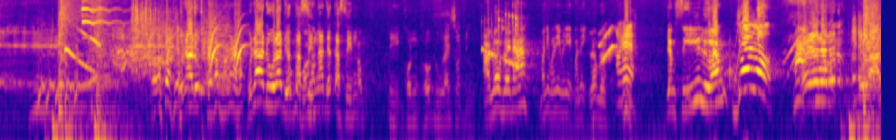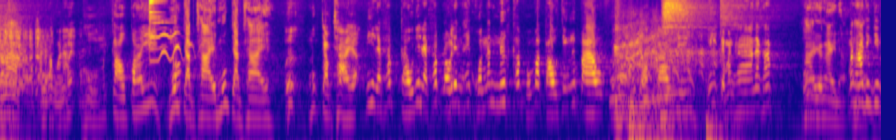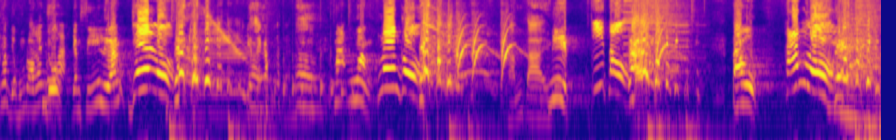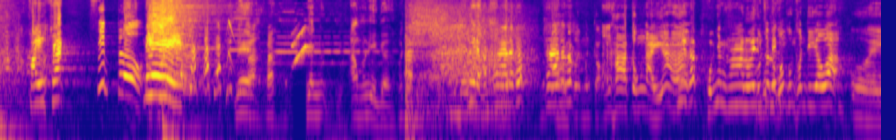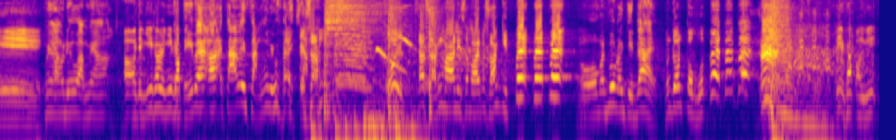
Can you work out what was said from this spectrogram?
หัวหน้าดูเดี๋ยวครับหัวหน้าครับหัวหน้าดูแล้วเดี๋ยวผมขอตัดสินครันะบเดี๋ยวตัดสินนี่คนเขาดูไลฟ์สดอยู่ อ่าเริ่มเลยนะ มานี่มานี่มานี่มานี่เริ่มเลยโอเคอย่างสีเหลือง เยลโล่ มาก เดี๋ยวเดี๋ยวเดี๋ยวเดี๋ยวโบราณมาก อะไรครับหัวหน้า ไม่โอ้โห มันเก่าไปมุกจับชาย มุกจับชาย เอ้ยมุกจับชายอะนี่แหละครับเก่านี่แหละครับ เราเล่นให้คนนั้นนึกครับ ผมว่าเก่าจริงหรือเปล่าเก่าจริงนี่แต่มันฮานะครับอ่ายังไงเนี่ยมันฮาจริงๆครับ เดี๋ยวผมลองเล่นดูอย่างสีเหลือง yellow เห็นไหมครับเออมะม่วง mango ขำตาย มีด อีโตเตาฮังโล ไฟแช็กซิป โลนี่นี่ปะยังเอามันอีกเหรอนี่แหละครับฮานะครับฮานะครับมันเก่ามันฮาตรงไหนอะฮะนี่ครับผมยังฮาเลยคุณสนุกของคุณคนเดียวอะโอ้ยไม่เอาดีกว่าไม่เอาเอาเอาอย่างนี้ครับอย่างนี้ครับไอ้ตีไปเอาไอ้ตาไปสั่งมาดีกว่าไอ้ไอ้สั่งสังโอ้ยถ้าสังมานี่สบายภาษาอังกฤษเป๊ะเป๊ะเป๊ะโอ้มันพูดอังกฤษได้ มันโดนตบหัวเป๊ะเป๊ะเป๊ะนี่ครับเอาอย่างนี้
